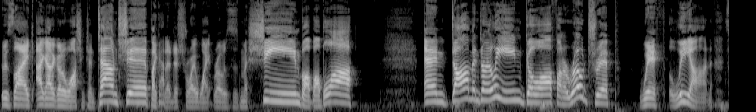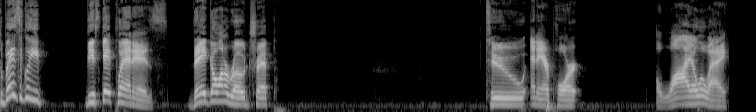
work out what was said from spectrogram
who's like, I gotta go to Washington Township, I gotta destroy White Rose's machine, blah, blah, blah. And Dom and Darlene go off on a road trip with Leon. So basically, the escape plan is they go on a road trip to an airport a while away.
